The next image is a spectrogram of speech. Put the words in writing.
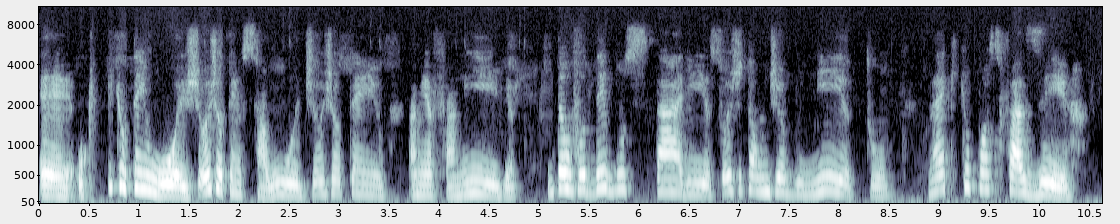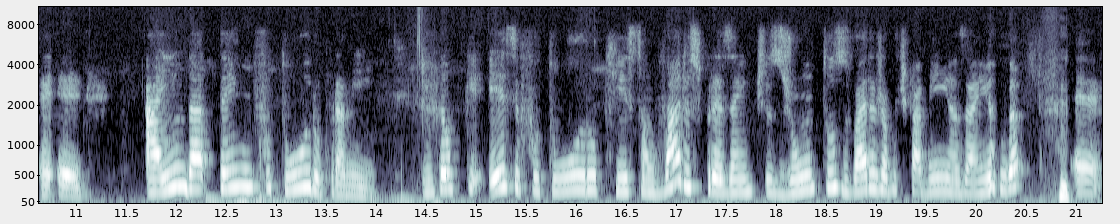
É, o que, que eu tenho hoje? Hoje eu tenho saúde, hoje eu tenho a minha família, então, eu vou degustar isso. Hoje está um dia bonito, né? O que, que eu posso fazer? É, é, ainda tem um futuro para mim. Então, que esse futuro, que são vários presentes juntos, várias jabuticabinhas ainda, é,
